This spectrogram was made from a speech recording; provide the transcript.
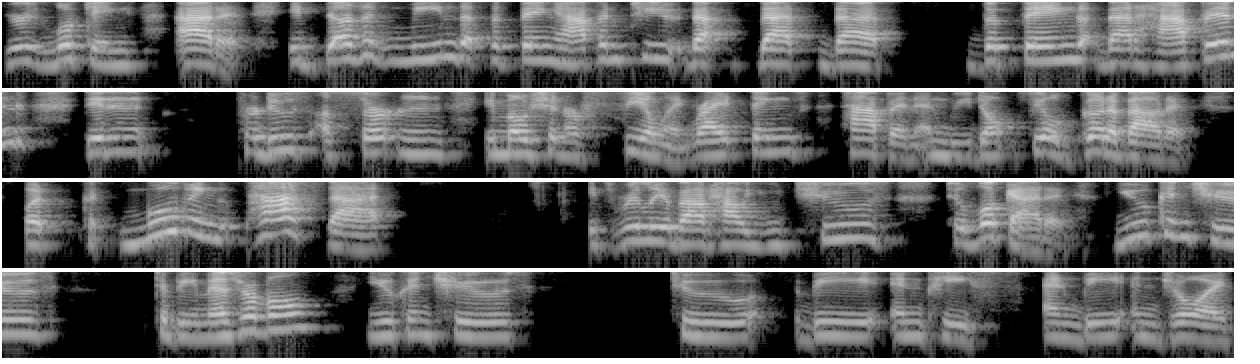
you're looking at it. It doesn't mean that the thing happened to you, that that that the thing that happened didn't produce a certain emotion or feeling, right? Things happen and we don't feel good about it. But moving past that, it's really about how you choose to look at it. You can choose to be miserable. You can choose to be in peace and be in joy.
